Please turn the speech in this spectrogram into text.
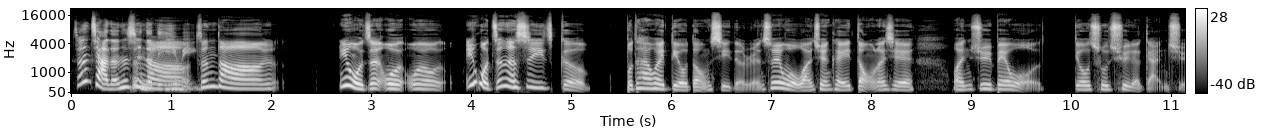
真的假的？那是你的第一名？真的啊，真的啊因为我真我我因为我真的是一个不太会丢东西的人，所以我完全可以懂那些玩具被我丢出去的感觉。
